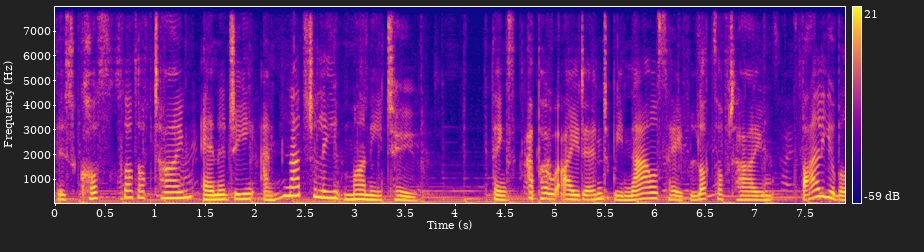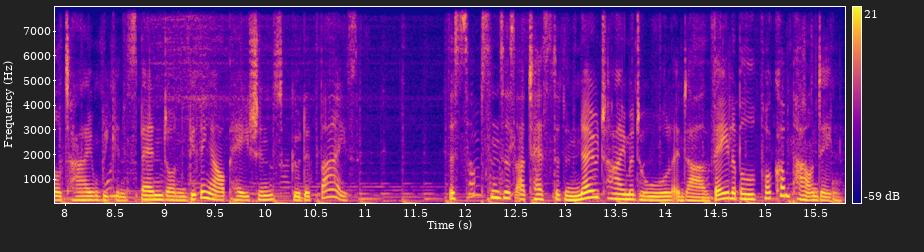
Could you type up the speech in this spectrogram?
This costs lots of time, energy, and naturally money too. Thanks Apoident, we now save lots of time, valuable time we can spend on giving our patients good advice. The substances are tested in no time at all and are available for compounding.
